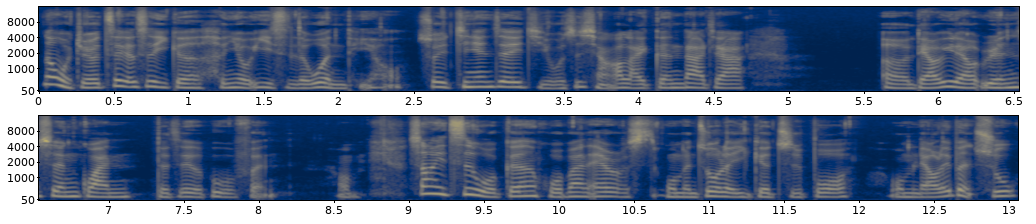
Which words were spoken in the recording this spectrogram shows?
那我觉得这个是一个很有意思的问题哦，所以今天这一集我是想要来跟大家呃聊一聊人生观的这个部分哦。上一次我跟伙伴 Eros 我们做了一个直播，我们聊了一本书。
